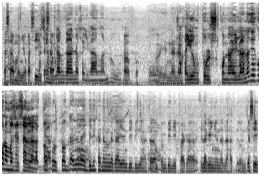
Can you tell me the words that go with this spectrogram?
kasama nyo kasi Kasi ang kasama. planggana kailangan doon. Opo. Oh, yun na lang. Saka yung tools ko na ilalagay ko naman sa sa lalagyan. Opo, pag ano na, ibili ka ng lagayan, bibigyan kita ng pambili para ilagay nyo na lahat doon. Kasi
